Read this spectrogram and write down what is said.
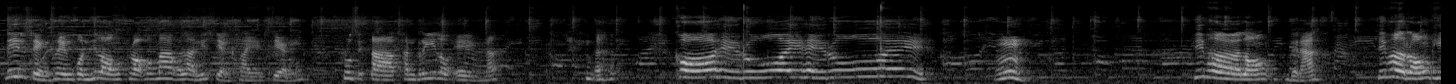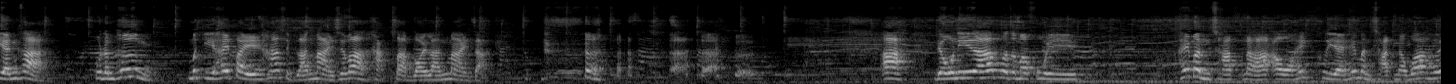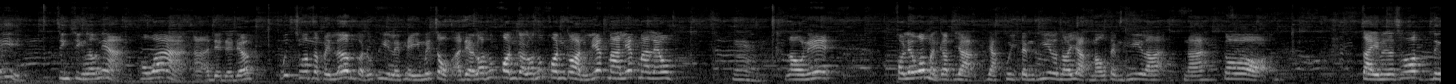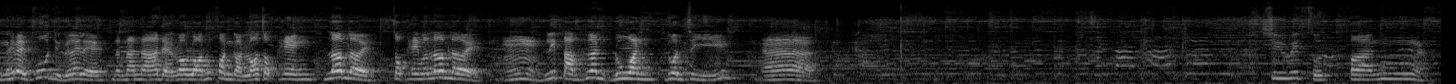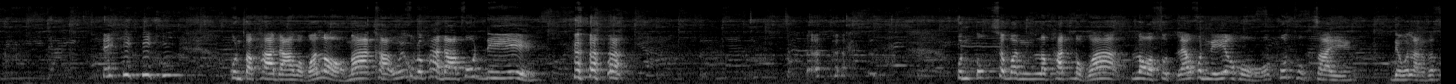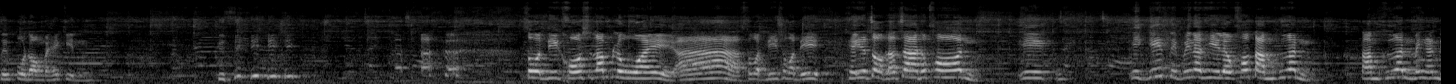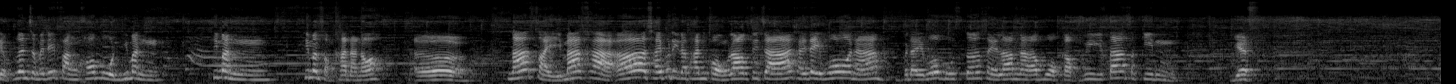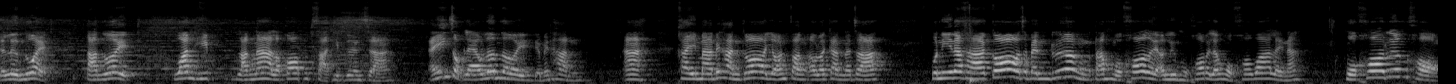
ได้ยินเสียงเพลงคนที่ร้องเพราะมากๆเวลานี่เสียงใครเสียงครูสิตาพันรีเราเองนะ ขอให้รวยให้รวยอืมพี่เพอร้องเดี๋ยวนะ พี่เพอร้องเพี้ยนค่ะ คุณน้ำพึ่ง เมื่อกี้ให้ไป 50 ล้านไมล์ใช่ป่ะหัก 300 ล้านไมล์จ้ะ อะเดี๋ยววันนี้นะพอจะมาคุยให้มันชัดนะคะเอาให้เคลียร์ให้มันชัดนะว่าเฮ้ยจริง ๆ แล้วเนี่ยเพราะว่าอะเดี๋ยวเดี๋ยวเดี๋ยวอุ๊ยชอบจะไปเริ่มก่อนทุกทีเลยเพลงยังไม่จบอะเดี๋ยวรอทุกคนก่อนรอทุกคนก่อนเรียกมาเรียกมาเร็วอืมเรานี่เขาเรียกว่าเหมือนกับอยากอยากคุยเต็มที่แล้วเนาะอยากเมาส์เต็มที่ละนะ ก็ใจมันจะชอบดึงให้ไปพูดอยู่เรื่อยเลย ดังนั้นนะเดี๋ยวเรารอทุกคนก่อนรอจบเพลงเริ่มเลย จบเพลงแล้วเริ่มเลย อืมรีบตามเพื่อนด่วนด่วนจีอ่า ชีวิตสุดปัง คุณประภาดาบอกว่าหล่อมากค่ะ อุ้ยคุณประภาดาพูดดี คุณตุ๊กชวันลพัฒน์บอกว่าหล่อสุดแล้วคนนี้ โอ้โห พูดถูกใจ เดี๋ยววันหลังจะซื้อปูดองไปให้กิน สวัสดีโค้ชร่ำรวย อ่า สวัสดีสวัสดี เพลงจะจบแล้วจ้าทุกคน อีกอีก 20 วินาทีแล้วเข้าตามเพื่อน ตามเพื่อนไม่งั้นเดี๋ยวเพื่อนจะไม่ได้ฟังข้อมูลที่มันที่มันที่มันสำคัญอะเนาะเออหน้าใสมากค่ะเออใช้ผลิตภัณฑ์ของเราสิจ้าใช้ไดโวนะไดโวบูสเตอร์เซรั่มนะครับบวกกับวีต้าสกิน yes อย่าลืมด้วย ตามด้วยว่านทิพย์ล้างหน้าแล้วก็พฤกษาทิพย์ด้วยนะจ๊ะไอ้ยจบแล้วเริ่มเลย เดี๋ยวไม่ทันอะใครมาไม่ทันก็ย้อนฟังเอาละกันนะจ๊ะวันนี้นะคะก็จะเป็นเรื่องตามหัวข้อเลยเอาลืมหัวข้อไปแล้วหัวข้อว่าอะไรนะ หัวข้อเรื่องของ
